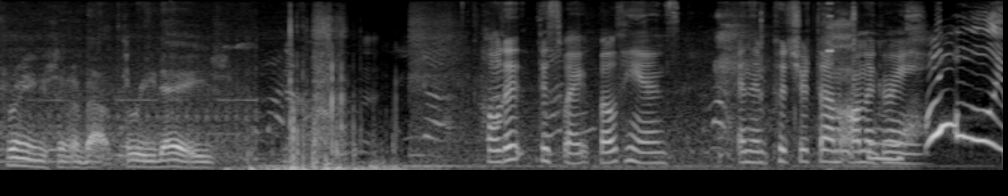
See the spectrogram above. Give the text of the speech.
strings in about three days. Hold it this way, both hands, and then put your thumb on the green. Holy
